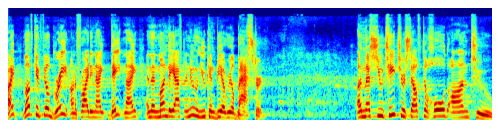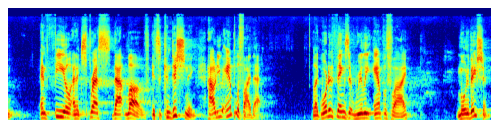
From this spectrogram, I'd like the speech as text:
right? Love can feel great on a Friday night date night, and then Monday afternoon, you can be a real bastard. Unless you teach yourself to hold on to and feel and express that love. It's a conditioning. How do you amplify that? Like, what are the things that really amplify motivation?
